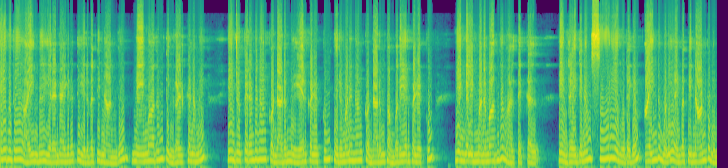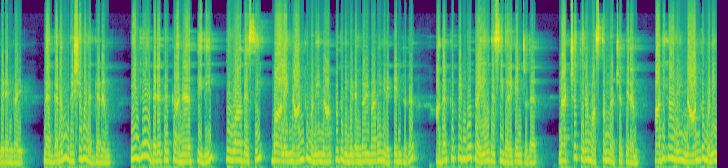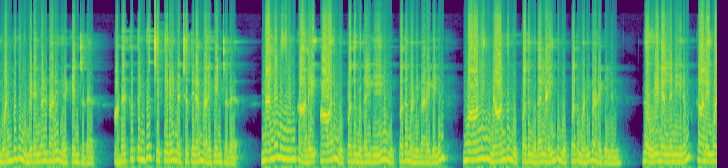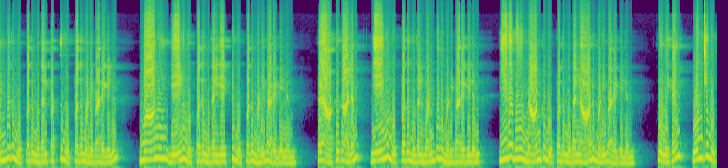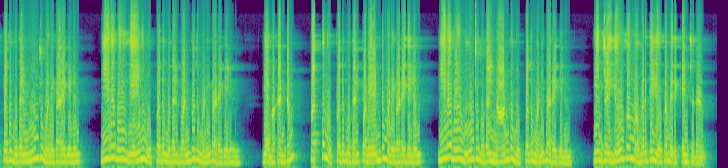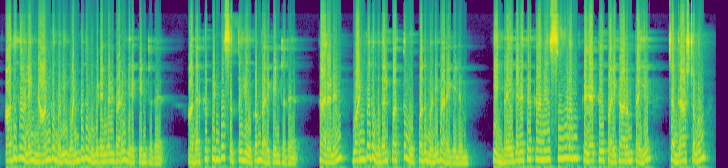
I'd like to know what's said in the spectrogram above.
இருபது ஐந்து இரண்டாயிரத்தி இருபத்தி நான்கு மே மாதம் திங்கட்கிழமை இன்று பிறந்த நாள் கொண்டாடும் நேயர்களுக்கும் திருமண நாள் கொண்டாடும் தம்பதியர்களுக்கும் எங்களின் மனமார்ந்த வாழ்த்துக்கள். இன்றைய தினம் சூரிய உதயம் ஐந்து மணி ஐம்பத்தி நான்கு நிமிடங்கள். லக்கணம் ரிஷப லக்கணம் இன்றைய தினத்திற்கான திதி துவாதசி மாலை நான்கு மணி நாற்பது நிமிடங்கள் வரை இருக்கின்றது. அதற்கு பின்பு திரையோதசி வருகின்றது. நட்சத்திரம் அஸ்தம் நட்சத்திரம். அதிகாலை நான்கு மணி ஒன்பது நிமிடங்கள் வரை இருக்கின்றது. அதற்கு பின்பு சித்திரை நட்சத்திரம் வருகின்றது. நல்ல நேரம் காலை ஆறு முப்பது முதல் ஏழு முப்பது மணி வரையிலும் மாலை நான்கு முப்பது முதல் ஐந்து முப்பது மணி வரையிலும். கௌரி நல்ல நேரம் காலை ஒன்பது முப்பது முதல் பத்து முப்பது மணி வரையிலும் மாலை ஏழு முப்பது முதல் எட்டு முப்பது மணி வரையிலும். ராகு காலம் ஏழு முப்பது முதல் ஒன்பது மணி வரையிலும் இரவு நான்கு முப்பது முதல் ஆறு மணி வரையிலும். குளிகை ஒன்று முப்பது முதல் மூன்று மணி வரையிலும் இரவு ஏழு முப்பது முதல் ஒன்பது மணி வரையிலும் யமகண்டம் பத்து முப்பது முதல் பனிரெண்டு மணி வரையிலும் இரவு மூன்று முதல் நான்கு முப்பது மணி வரையிலும். இன்று யோகம் அமிர்த யோகம் இருக்கின்றது. அதிகாலை நான்கு மணி ஒன்பது நிமிடங்கள் வரை இருக்கின்றது. அதற்கு பின்பு சித்த யோகம் வருகின்றது. கரணன் ஒன்பது முதல் பத்து முப்பது மணி வரையிலும். இன்றைய தினத்திற்கான சூளம் கிழக்கு பரிகாரம் பெயர் சந்திராஷ்டமம்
